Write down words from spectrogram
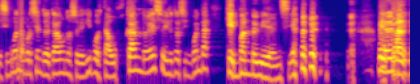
el 50% de cada uno del equipo está buscando eso y el otro 50% quemando evidencia. pero,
